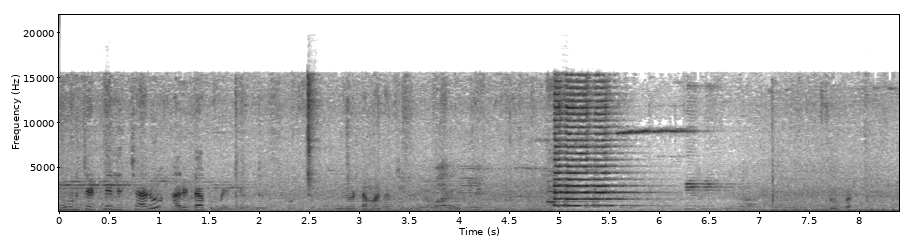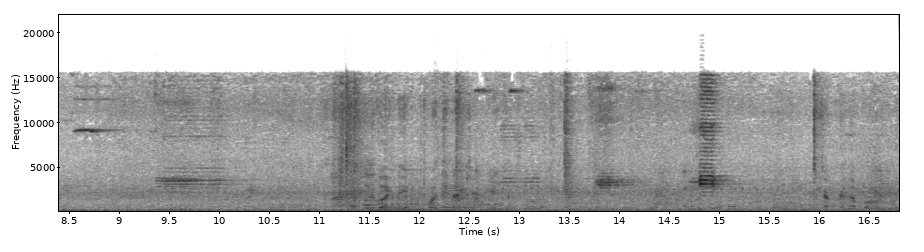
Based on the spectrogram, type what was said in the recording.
మూడు చట్నీలు ఇచ్చారు. అరిటాకు మెయింటైన్ చేసుకోవచ్చు ఇంకో టమాటా చట్నీ సూపర్. ఇదిగోండి పుదీనా చట్నీ చక్కగా బాగుంది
